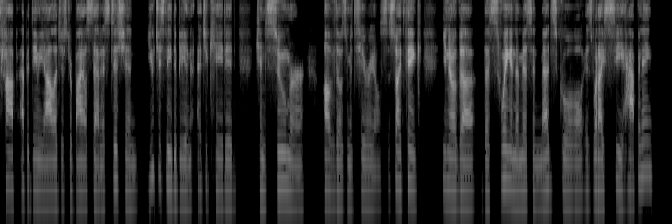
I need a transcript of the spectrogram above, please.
top epidemiologist or biostatistician. You just need to be an educated consumer of those materials. So i think you know the the swing and the miss in med school is what i see happening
